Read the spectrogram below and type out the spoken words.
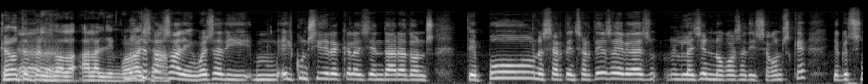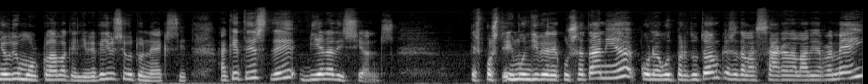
Que no té pèls a la, a la llengua, No té vaja. pèls a la llengua, és a dir, mm, ell considera que la gent d'ara doncs, té por, una certa incertesa, i a vegades la gent no gosa dir segons què, i aquest senyor ho diu molt clar amb aquest llibre. Aquest llibre ha sigut un èxit. Aquest és de Bien Edicions. Després tenim un llibre de Cossetània, conegut per tothom, que és de la saga de l'àvia Remei,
